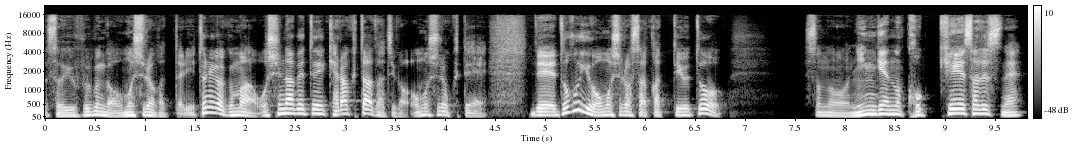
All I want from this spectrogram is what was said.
ー、そういう部分が面白かったり、とにかくまあ、おしなべてキャラクターたちが面白くて、で、どういう面白さかっていうと、その人間の滑稽さですね。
